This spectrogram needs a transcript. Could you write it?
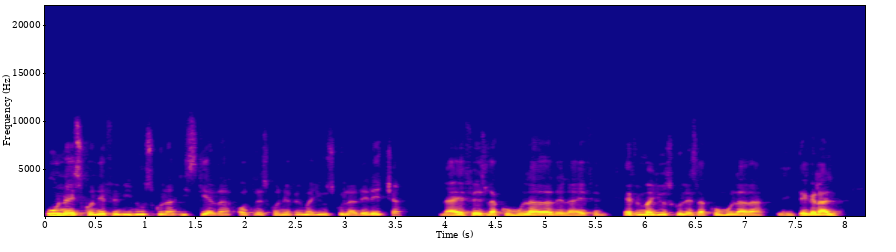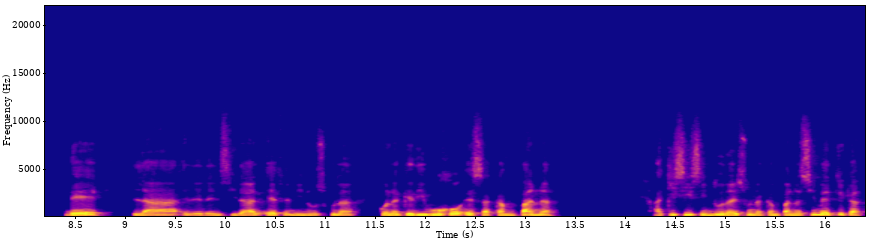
Una es con F minúscula izquierda, otra es con F mayúscula derecha. La F es la acumulada de la F, F mayúscula es la acumulada, la integral de la de densidad F minúscula con la que dibujo esa campana. Aquí sí, sin duda, es una campana simétrica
